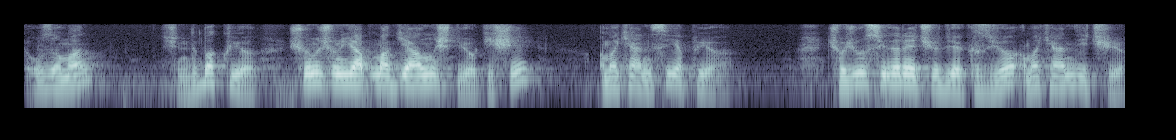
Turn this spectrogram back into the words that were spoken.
E o zaman şimdi bakıyor. Şunu şunu yapmak yanlış diyor kişi ama kendisi yapıyor. Çocuğu sigara içiyor diye kızıyor ama kendi içiyor.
